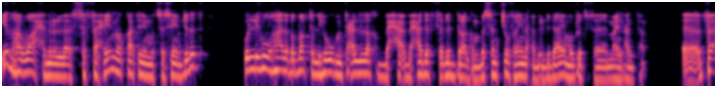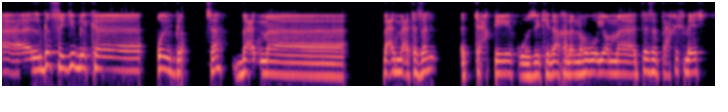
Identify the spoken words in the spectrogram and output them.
يظهر واحد من السفاحين من القاتلين المتسلسلين الجدد واللي هو هذا بالضبط اللي هو متعلق بح- بحدث Red Dragon بس أنت تشوفه هنا بالبداية موجود في Manhunter آه، فالقصة يجيب لك Will بعد ما بعد ما اعتزل. التحقيق وزي كذا. خل انه هو يوم اعتزل التحقيق ليش؟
